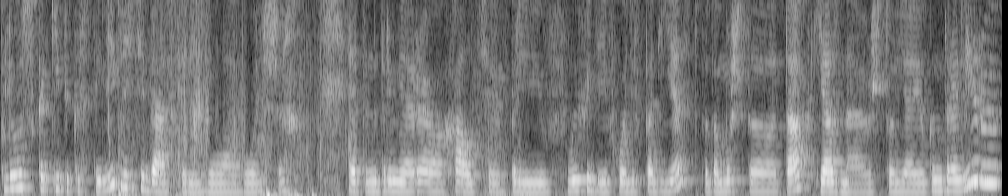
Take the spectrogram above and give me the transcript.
Плюс какие-то костыли для себя скорее вела больше. Это, например, э, халти при выходе и входе в подъезд, потому что так я знаю, что я ее контролирую,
